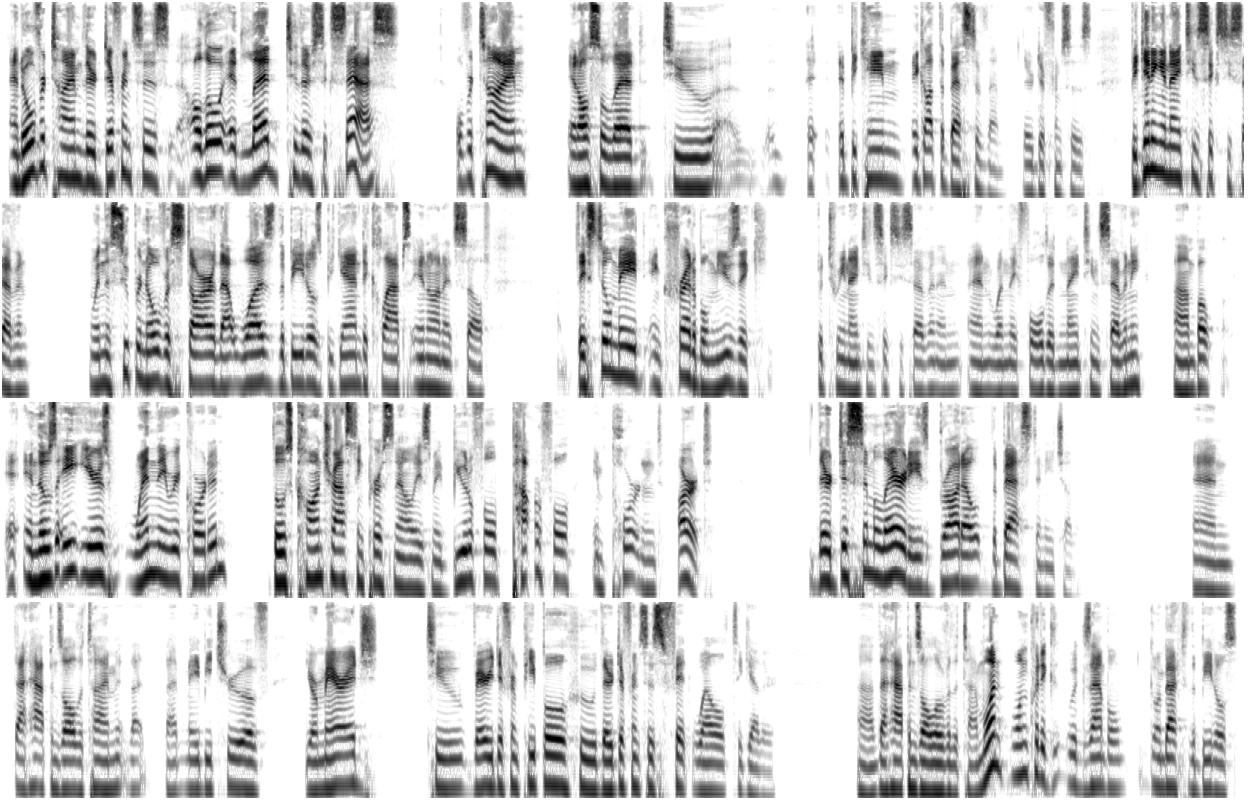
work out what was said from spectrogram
And over time, their differences, although it led to their success, over time, it also led to, uh, it, it became, it got the best of them, their differences. Beginning in 1967, when the supernova star that was the Beatles began to collapse in on itself, they still made incredible music between 1967 and, and when they folded in 1970. Um, but in those eight years when they recorded, those contrasting personalities made beautiful, powerful, important art. Their dissimilarities brought out the best in each other. And that happens all the time. That that may be true of your marriage to very different people who their differences fit well together. Uh, that happens all over the time. One one quick example, going back to the Beatles,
